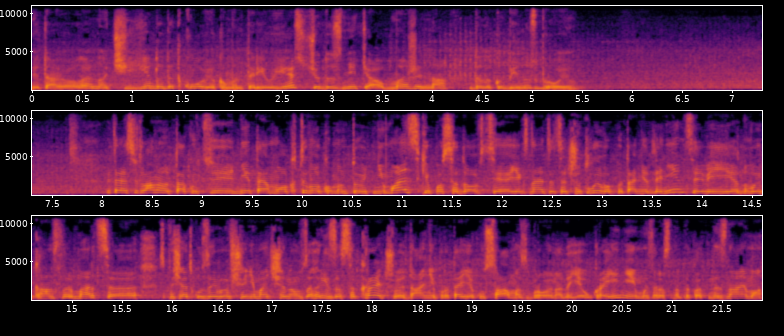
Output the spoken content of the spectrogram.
Вітаю, Олено. Чи є додаткові коментарі у ЄС щодо зняття обмежень на далекобійну зброю? Вітаю, Світлано. Так, у ці дні тему активно коментують німецькі посадовці. Як знаєте, це чутливе питання для німців. І новий канцлер Мерц е, спочатку заявив, що Німеччина взагалі засекречує дані про те, яку саме зброю надає Україні. І ми зараз, наприклад, не знаємо,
